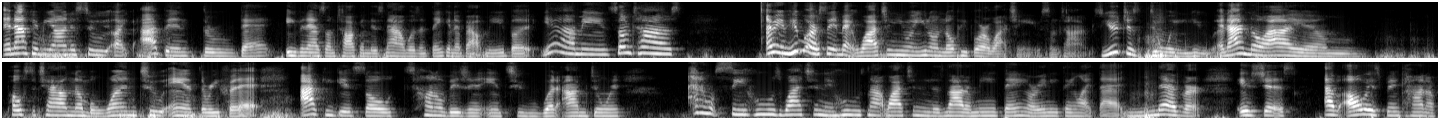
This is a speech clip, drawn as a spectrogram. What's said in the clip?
And I can be honest too, like I've been through that. Even as I'm talking this now, I wasn't thinking about me, but yeah, I mean, sometimes I mean, people are sitting back watching you and you don't know people are watching you sometimes. You're just doing you. And I know I am poster child number one, two, and three for that. I can get so tunnel vision into what I'm doing. I don't see who's watching and who's not watching, and it's not a mean thing or anything like that. Never. It's just I've always been kind of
